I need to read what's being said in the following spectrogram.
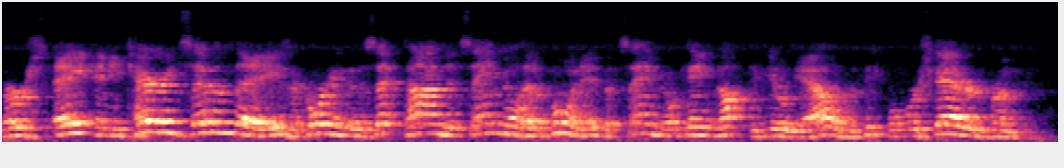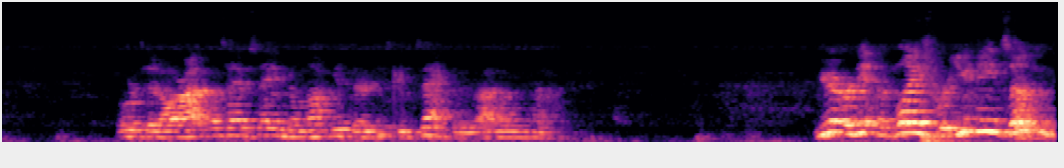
Verse 8, And he tarried seven days, according to the set time that Samuel had appointed, but Samuel came not to Gilgal, and the people were scattered from him. The Lord said, All right, let's have Samuel not get there just exactly right on time. You ever get in a place where you need something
